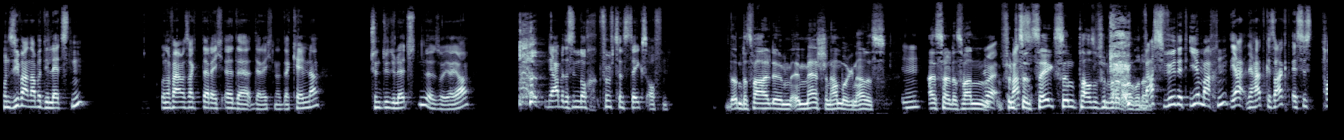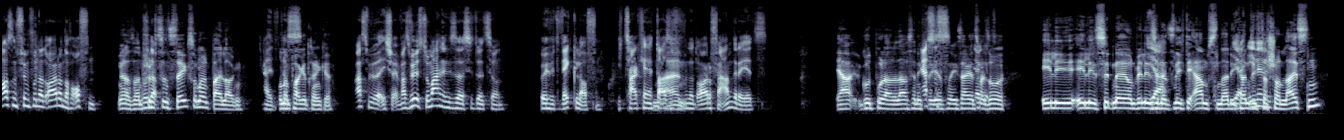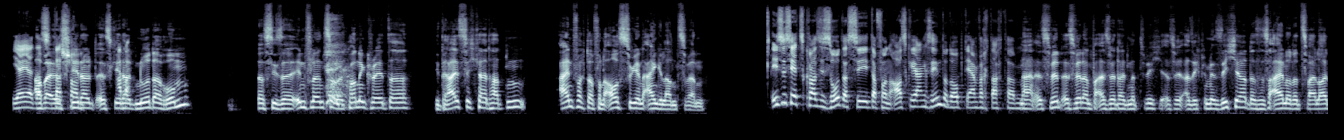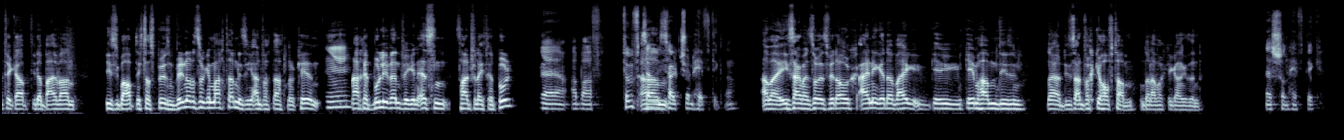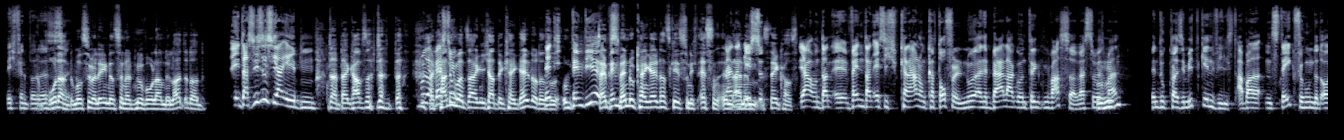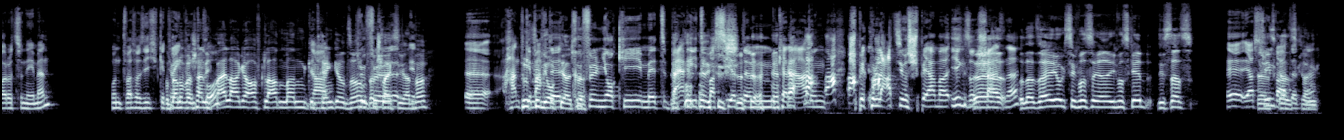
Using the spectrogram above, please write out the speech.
Und sie waren aber die letzten. Und auf einmal sagt der, Rech äh, der, der Rechner, der Kellner, sind die die letzten? Also, ja, ja. ja, aber da sind noch 15 Steaks offen. Und das war halt im, im Mesh in Hamburg, ne? Das Mhm. heißt halt, das waren Ja, 15 was- Steaks sind 1500 Euro dann. Was würdet ihr machen? Ja, der hat gesagt, es ist 1500 Euro noch offen. Ja, das waren Bruder. 15 Steaks und halt Beilagen. Halt, Und ein das- paar Getränke. Was, was würdest du machen in dieser Situation? Ich würde weglaufen. Ich zahle keine 1500 Euro für andere jetzt. Ja, gut, Bruder, du darfst ja nicht Erstes- vergessen. Ich sage jetzt mal gut. so, Eli, Eli, Sidney und Willi Ja. sind jetzt nicht die Ärmsten, ne? die Ja, können sich das schon leisten. Ja, ja, das, aber das es schon. geht halt, es geht Aber- halt nur darum, dass diese Influencer oder Content Creator die Dreistigkeit hatten, einfach davon auszugehen, eingeladen zu werden. Ist es jetzt quasi so, dass sie davon ausgegangen sind oder ob die einfach gedacht haben, Nein, es wird, es wird ein paar, es wird halt natürlich, wird, also ich bin mir sicher, dass es ein oder zwei Leute gab, die dabei waren, die es überhaupt nicht aus bösen Willen oder so gemacht haben, die sich einfach dachten, okay, Mhm. nach Red Bull Event, wir gehen essen, zahlt vielleicht Red Bull. ja, ja, aber 15 Ähm, ist halt schon heftig. Ne? Aber ich sage mal so, es wird auch einige dabei ge- gegeben haben, die, naja, die es einfach gehofft haben und dann einfach gegangen sind. Das ist schon heftig. Ich finde, das Oder ist, du musst überlegen, das sind halt nur wohlhabende Leute dort. Das ist es ja eben. Da, da gab's da, da, Bruder, da kann du- niemand sagen, ich hatte kein Geld oder Wenn, so. Wenn wir, selbst wenn, wenn, du kein Geld hast, gehst du nicht essen in einem du- Steakhouse. ja, und dann, äh, wenn, dann esse ich, keine Ahnung, Kartoffeln, nur eine Beilage und trinken Wasser. Weißt du, was ich Mhm. meine? Wenn du quasi mitgehen willst, aber ein Steak für 100 Euro zu nehmen und was weiß ich, Und Getränke dann noch wahrscheinlich Co. Beilage aufgeladen, man, Getränke und so, und dann Trüffel schleicht sich in- einfach. äh, handgemachte. Trüffelgnocchi mit Barrit massiertem, keine Ahnung, Spekulatius-Sperma, irgend so ein Ja, Scheiß, ja. ne? Und dann so, hey Jungs, ich muss, äh, ich muss gehen, dies, das. Äh, ja, Ja, Stream wartet, ne?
